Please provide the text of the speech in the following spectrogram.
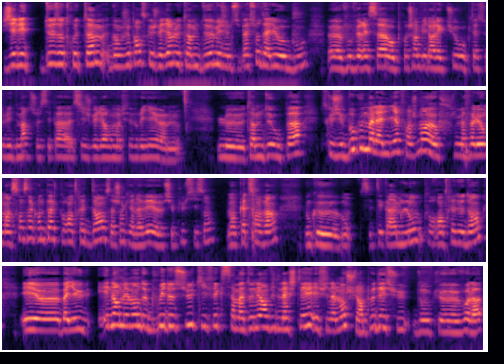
J'ai les deux autres tomes, donc je pense que je vais lire le tome 2, mais je ne suis pas sûre d'aller au bout. Euh, vous verrez ça au prochain bilan lecture ou peut-être celui de mars, je sais pas si je vais lire au mois de février le tome 2 ou pas, parce que j'ai eu beaucoup de mal à le lire, franchement, euh, il m'a fallu au moins 150 pages pour rentrer dedans, sachant qu'il y en avait, euh, je sais plus, 600, non, 420, donc euh, bon, c'était quand même long pour rentrer dedans, et bah il y a eu énormément de bruit dessus qui fait que ça m'a donné envie de l'acheter, et finalement je suis un peu déçue, donc voilà,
